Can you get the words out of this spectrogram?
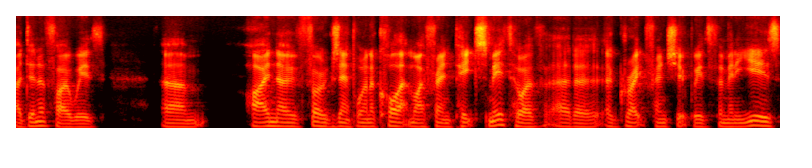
identify with um, i know for example when i call out my friend pete smith who i've had a, a great friendship with for many years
